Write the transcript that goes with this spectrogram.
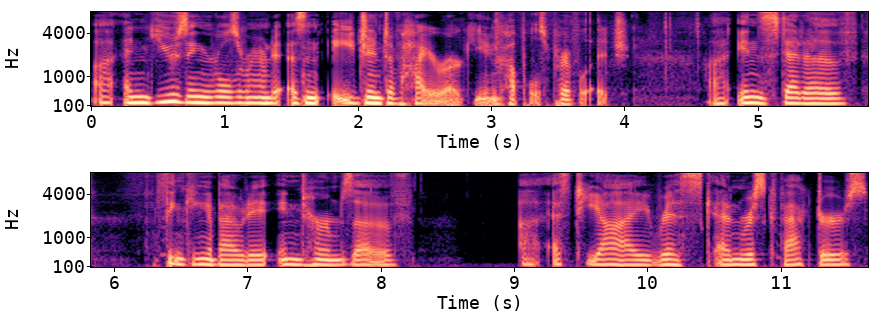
uh, and using rules around it as an agent of hierarchy and couples privilege uh, instead of thinking about it in terms of uh, STI risk and risk factors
